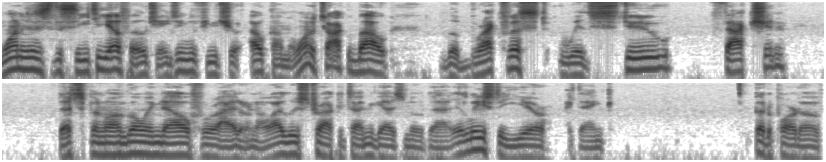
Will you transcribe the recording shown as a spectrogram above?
One is the CTFO, Changing the Future Outcome. I want to talk about the Breakfast with Stew faction. That's been ongoing now for, I don't know, I lose track of time. You guys know that. At least a year, I think. Better part of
